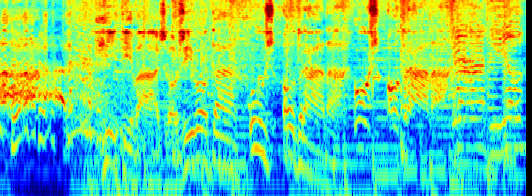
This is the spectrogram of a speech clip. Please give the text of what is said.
Hity vášho života už od rána. Už od rána. Radio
